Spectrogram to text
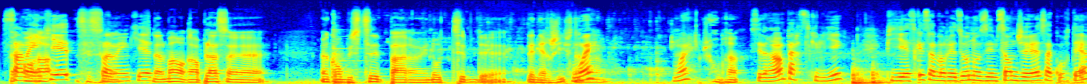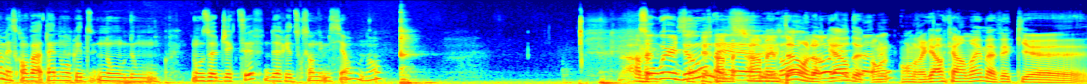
ça m'inquiète, ça m'inquiète. Finalement, on remplace un, un combustible par un autre type d'énergie. finalement. Ouais. Je comprends. C'est vraiment particulier. Puis est-ce que ça va réduire nos émissions de GES à court terme? Est-ce qu'on va atteindre nos, rédu- nos, nos- nos objectifs de réduction d'émissions? Non. En so même- we're doomed. En, en même bon, temps, on le regarde, on, le regarde quand même avec euh,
